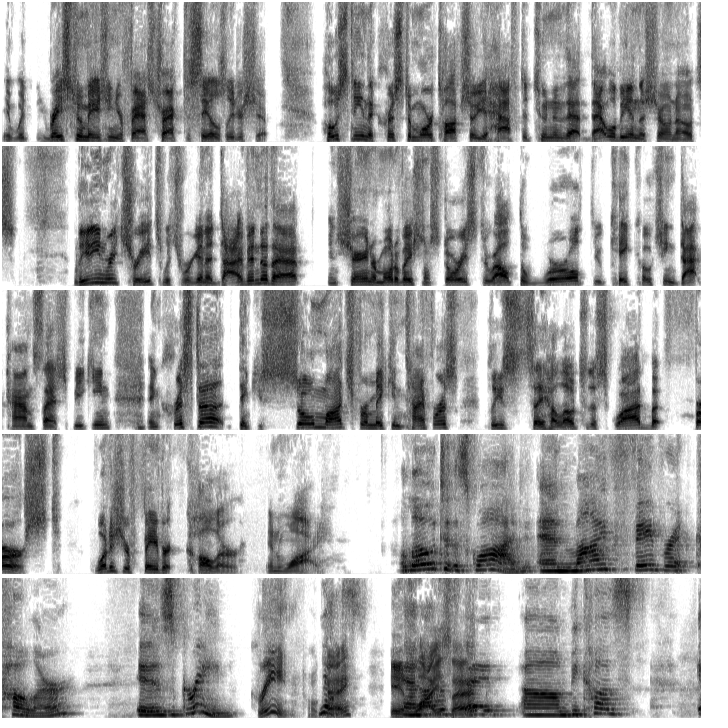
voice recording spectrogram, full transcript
It would race to amazing your fast track to sales leadership. Hosting the Krista Moore talk show, you have to tune into that. That will be in the show notes. Leading retreats, which we're going to dive into that and sharing our motivational stories throughout the world through kcoaching.com slash speaking. And Krista, thank you so much for making time for us. Please say hello to the squad. But first, what is your favorite color and why? Hello to the squad. And my favorite color is green. Green. Okay. Yes. And, and why is that? Say, um, because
